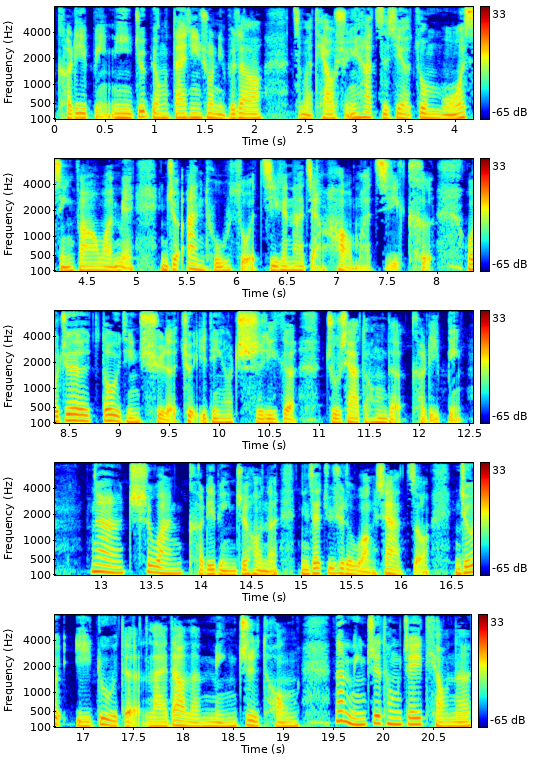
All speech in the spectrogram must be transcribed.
可丽饼，你就不用担心说你不知道怎么挑选，因为它直接有做模型放在外面，你就按图索骥跟他讲号码即可。我觉得都已经去了，就一定要吃一个竹下通的可丽饼。那吃完可丽饼之后呢，你再继续的往下走，你就一路的来到了明治通。那明治通这一条呢，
